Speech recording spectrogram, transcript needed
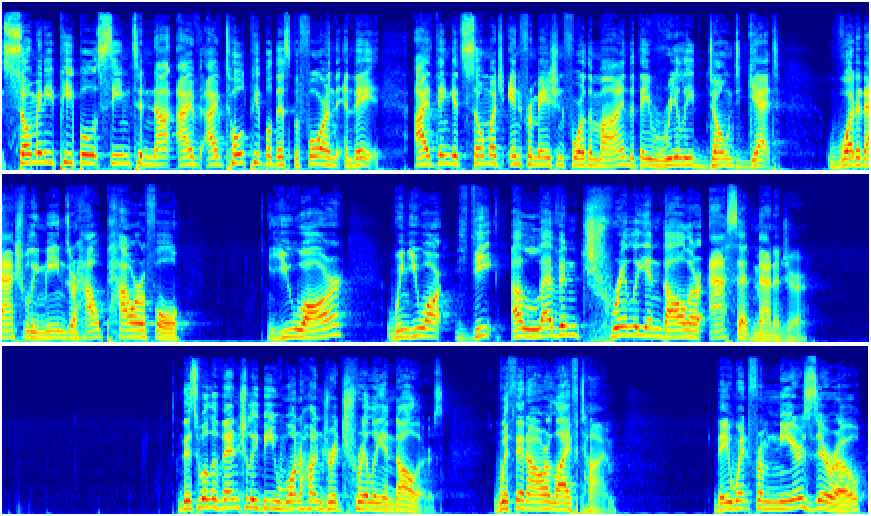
So many people seem to not I've I've told people this before and, and they I think it's so much information for the mind that they really don't get what it actually means or how powerful you are when you are the $11 trillion asset manager. This will eventually be $100 trillion within our lifetime. They went from near zero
